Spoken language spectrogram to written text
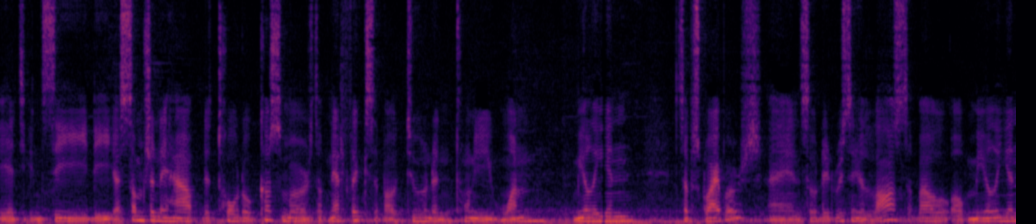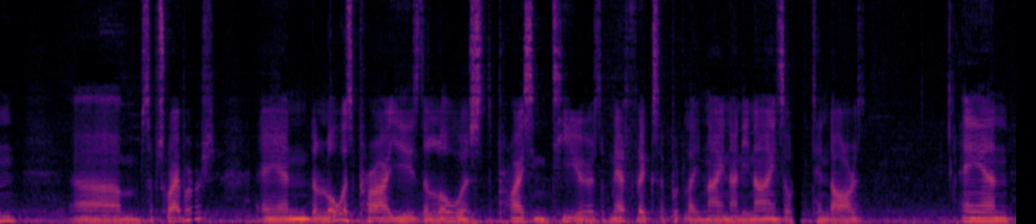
as you can see the assumption they have the total customers of Netflix about 221 million subscribers. And so they recently lost about a million um, subscribers and the lowest price is the lowest pricing tiers of Netflix. I put like $9.99, so $10. And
